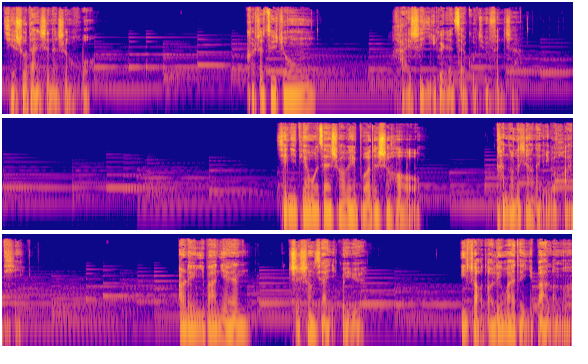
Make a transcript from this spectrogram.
结束单身的生活？可是最终还是一个人在孤军奋战。前几天我在刷微博的时候，看到了这样的一个话题：二零一八年只剩下一个月，你找到另外的一半了吗？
